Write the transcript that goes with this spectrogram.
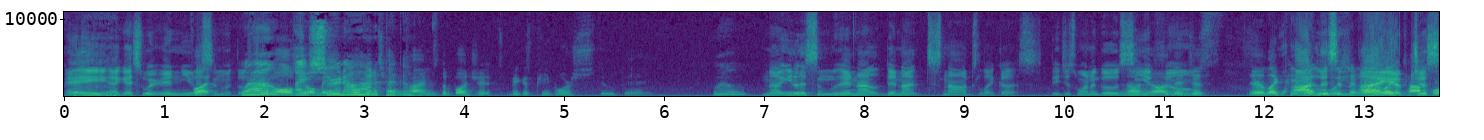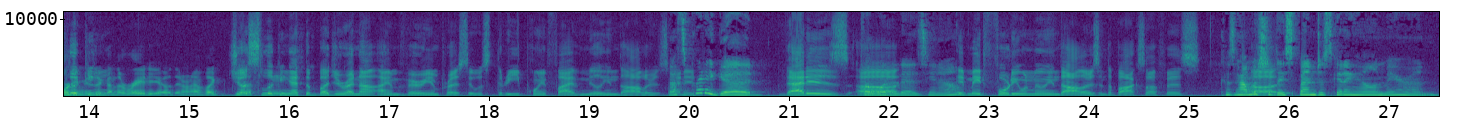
Hey, I guess we're in unison with those. Well, it also I sure made know how over to ten pick 'em. times the budget because people are stupid. Well, No, you listen. They're not. They're not snobs like us. They just want to go No, see a no, film. they're just they're like Well, people I- who listen, listen to I like top just forty looking- music on the radio. They don't have like just looking taste. at the budget right now, I am very impressed. It was three point five million dollars. that's and it, pretty good That is for uh, what it is, you know? It made forty-one million dollars at the box office. Because how much uh, did they spend just getting Helen Mirren?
